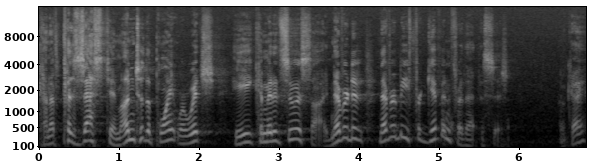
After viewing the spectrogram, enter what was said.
kind of possessed him unto the point where which he committed suicide. Never did never be forgiven for that decision. Okay?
